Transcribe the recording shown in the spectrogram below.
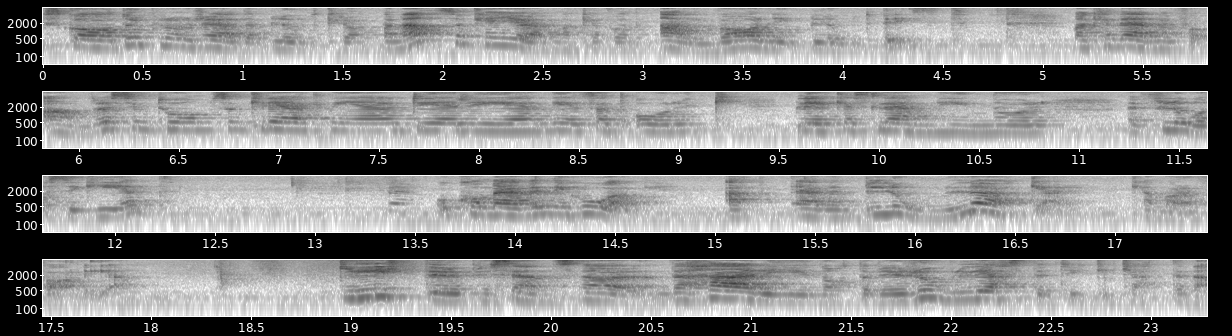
skador på de röda blodkropparna som kan göra att man kan få en allvarlig blodbrist. Man kan även få andra symptom som kräkningar, diarré, nedsatt ork, bleka slemhinnor, eh, flåsighet. Och kom även ihåg att även blomlökar kan vara farliga. Glitter och presentsnören, det här är ju något av det roligaste tycker katterna.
